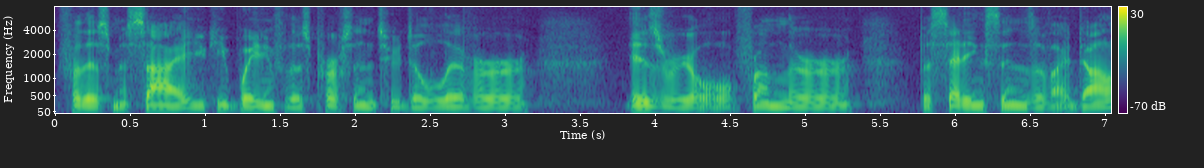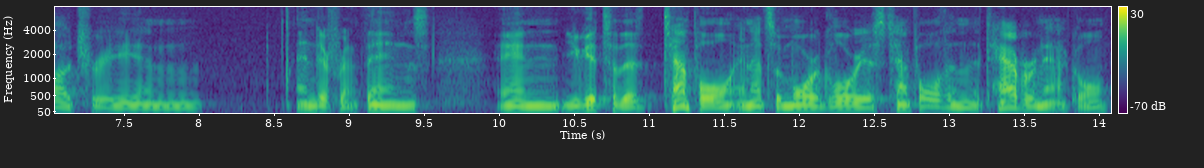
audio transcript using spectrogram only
for this Messiah. You keep waiting for this person to deliver Israel from their besetting sins of idolatry and and different things and you get to the temple, and it's a more glorious temple than the tabernacle.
